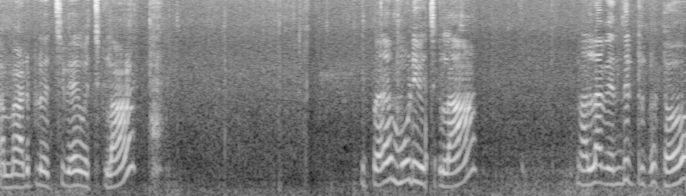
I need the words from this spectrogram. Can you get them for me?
நம்ம அடுப்பில் வச்சு வேக வச்சுக்கலாம். இப்போ மூடி வச்சுக்கலாம். நல்லா வெந்துட்டுருக்கட்டும்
